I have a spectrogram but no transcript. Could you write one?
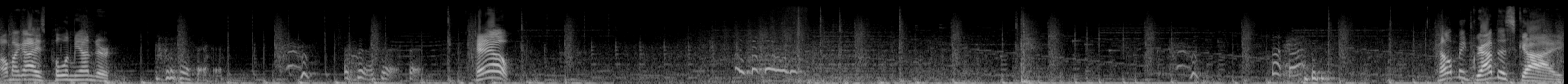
Oh my god, he's pulling me under. Help! Help me grab this guy.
